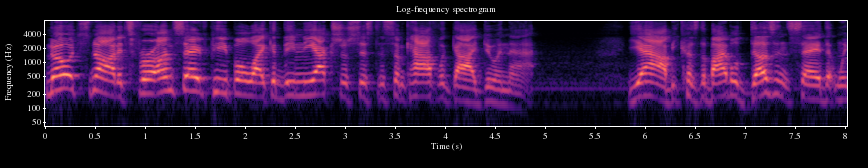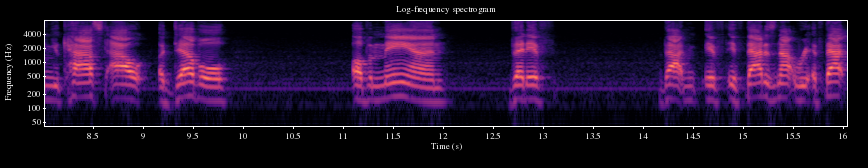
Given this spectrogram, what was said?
No, it's not. It's for unsaved people like the, the Exorcist and some Catholic guy doing that. Yeah, because the Bible doesn't say that when you cast out a devil of a man, that if that if if that is not re, if that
